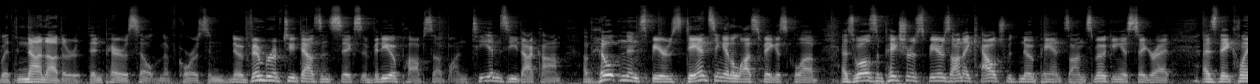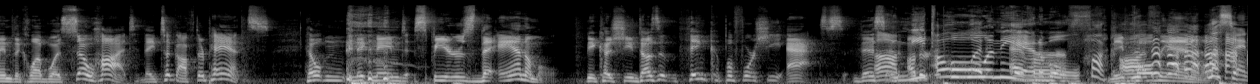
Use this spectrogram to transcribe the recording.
with none other than Paris Hilton, of course. In November of 2006, a video pops up on TMZ.com of Hilton and Spears dancing at a Las Vegas club, as well as a picture of Spears on a couch with no pants on, smoking a cigarette, as they claimed the club was so hot they took off their pants. Hilton nicknamed Spears the animal. Because she doesn't think before she acts. This Uh, and other meat hole in the animal. Fuck Meat hole in the animal. Listen,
